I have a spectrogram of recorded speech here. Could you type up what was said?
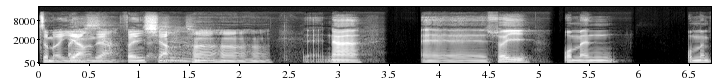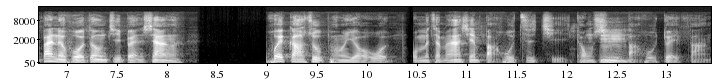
怎么样？这样分享，哼哼哼。对，那呃，所以我们我们办的活动基本上会告诉朋友，我我们怎么样先保护自己，同时保护对方。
